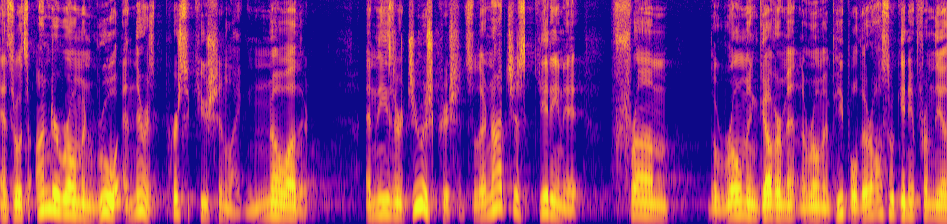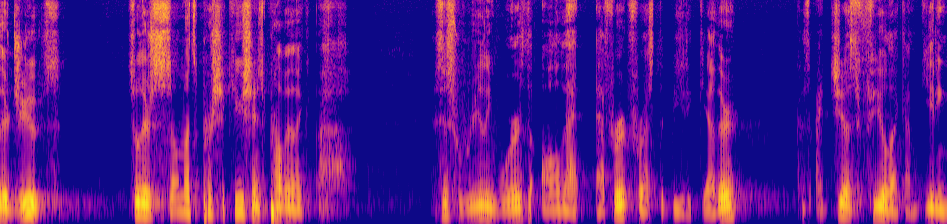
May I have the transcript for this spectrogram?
And so it's under Roman rule, and there is persecution like no other. And these are Jewish Christians. So they're not just getting it from the Roman government and the Roman people, they're also getting it from the other Jews. So there's so much persecution. It's probably like, oh, is this really worth all that effort for us to be together? Because I just feel like I'm getting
